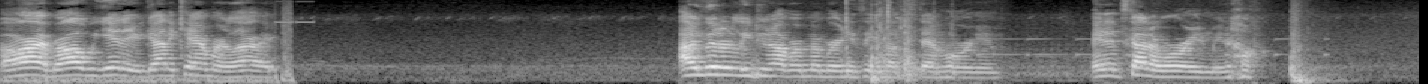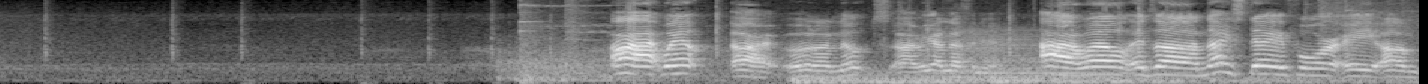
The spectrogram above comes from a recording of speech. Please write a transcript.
Alright, bro, we get it. You got a camera, alright. I literally do not remember anything about this damn horror game. And it's kind of worrying me now. Alright, well, alright, hold on, notes. Alright, we got nothing here. Alright, well, it's a nice day for a, um...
